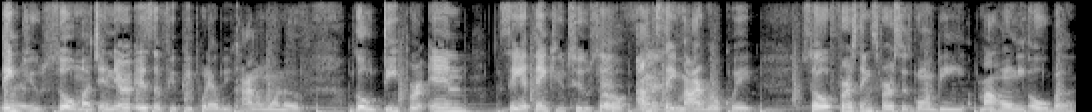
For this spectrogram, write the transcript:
Thank Right. you so much. And there is a few people that we kind of want to go deeper in saying thank you to. So Yes, I'm yes. gonna say mine real quick. So first things first is going to be my homie Oba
